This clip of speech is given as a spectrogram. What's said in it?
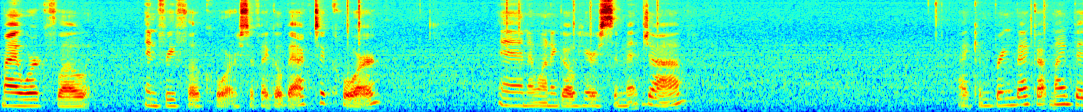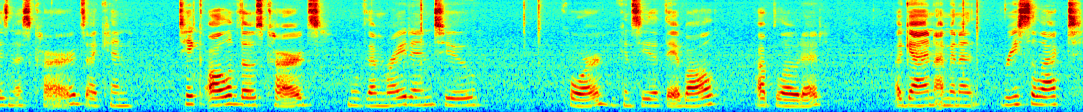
my workflow in FreeFlow Core. So if I go back to Core and I want to go here submit job, I can bring back up my business cards. I can take all of those cards move them right into core. You can see that they've all uploaded. Again, I'm going to reselect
